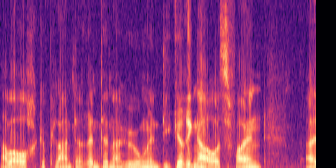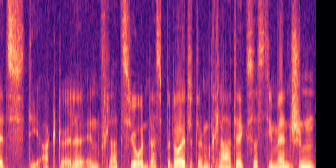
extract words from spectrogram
aber auch geplante Rentenerhöhungen, die geringer ausfallen als die aktuelle Inflation. Das bedeutet im Klartext, dass die Menschen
